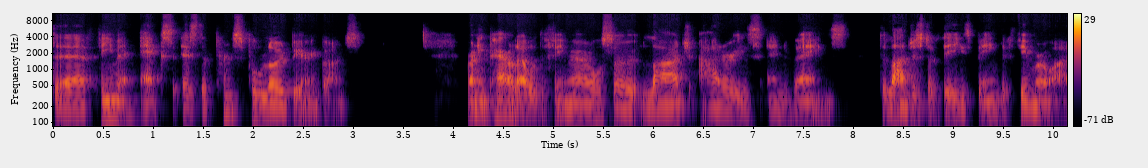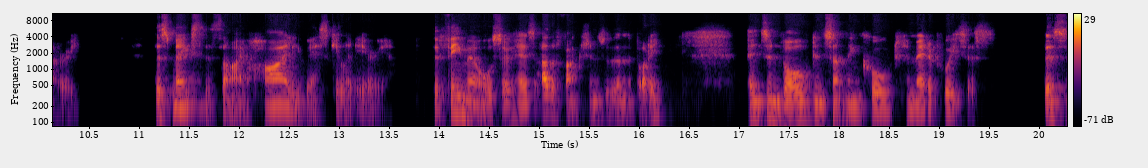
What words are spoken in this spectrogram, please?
the femur acts as the principal load bearing bones. Running parallel with the femur are also large arteries and veins, the largest of these being the femoral artery. This makes the thigh a highly vascular area. The femur also has other functions within the body. It's involved in something called hematopoiesis. This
